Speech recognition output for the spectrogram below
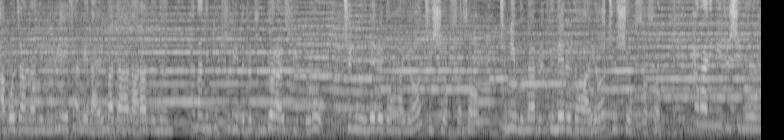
아버지 하나님 우리의 삶에 날마다 날아드는 하나님 독수리들을 분별할 수 있도록 주님 은혜를 더하여 주시옵소서. 주님 은혜를 더하여 주시옵소서 하나님이 주시는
